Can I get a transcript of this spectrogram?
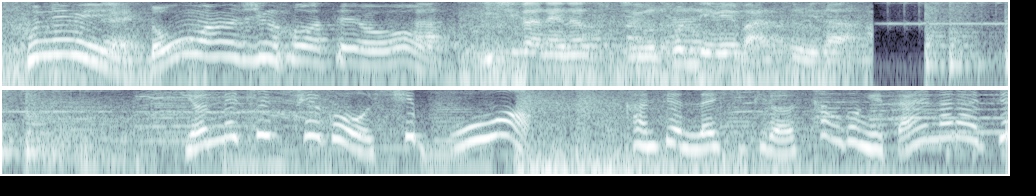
손님이 네. 너무 많으신 것 같아요. 이 시간에는 지금 손님이 많습니다 연매출 최고 15억. 간편 레시피로 성공에 딸만하죠?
